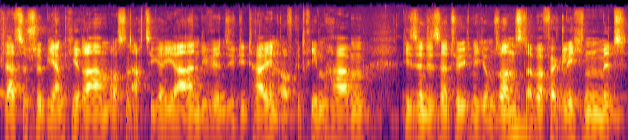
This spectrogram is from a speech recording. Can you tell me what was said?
klassische Bianchi-Rahmen aus den 80er Jahren, die wir in Süditalien aufgetrieben haben. Die sind jetzt natürlich nicht umsonst, aber verglichen mit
